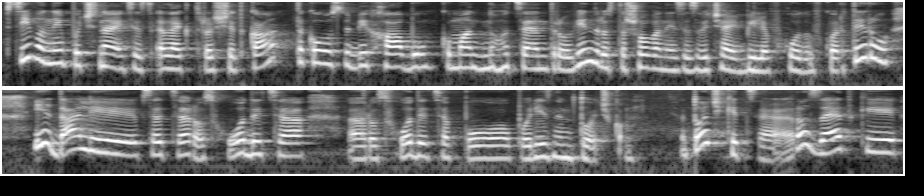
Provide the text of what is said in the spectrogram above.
Всі вони починаються з електрощитка, такого собі хабу командного центру. Він розташований зазвичай біля входу в квартиру, і далі все це розходиться, е, розходиться по, по різним точкам. Точки це розетки,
